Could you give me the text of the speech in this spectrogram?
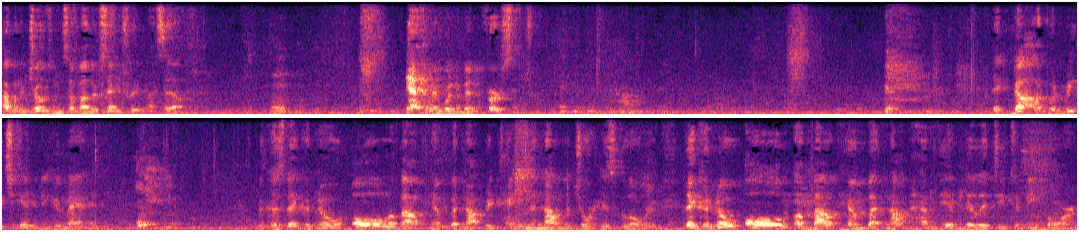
I would have chosen some other century myself. Definitely wouldn't have been the first century. That God would reach into humanity because they could know all about him but not retain the knowledge or his glory. They could know all about him but not have the ability to be born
